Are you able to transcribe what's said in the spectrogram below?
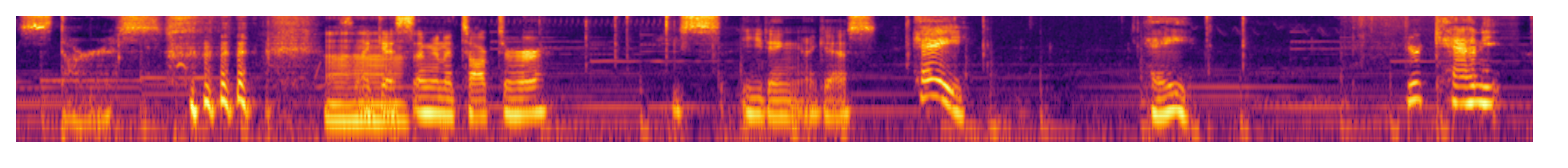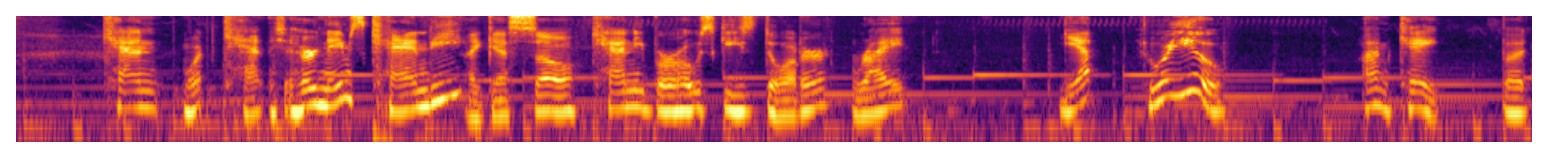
Stars. Uh, I guess I'm gonna talk to her. He's eating, I guess. Hey! Hey. You're Candy. Can. What? Can. Her name's Candy? I guess so. Candy Borowski's daughter, right? Yep. Who are you? I'm Kate, but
